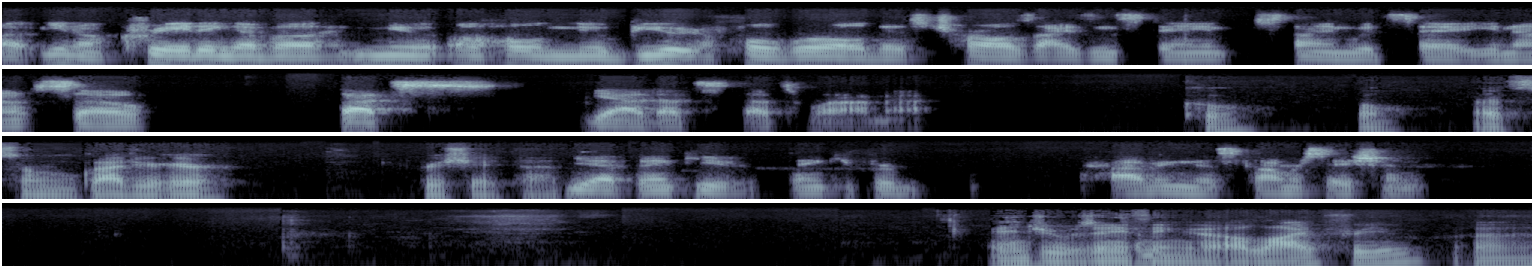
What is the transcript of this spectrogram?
uh, you know creating of a new a whole new beautiful world as charles eisenstein Stein would say you know so that's yeah that's that's where i'm at cool that's i'm glad you're here. Appreciate that. Yeah thank you. Thank you for having this conversation. Andrew was anything alive for you? Uh,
